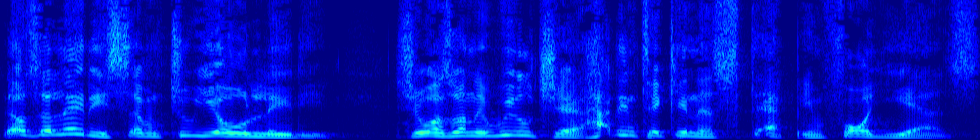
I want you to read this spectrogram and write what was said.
There was a lady, 72 year old lady. She was on a wheelchair, hadn't taken a step in four years.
